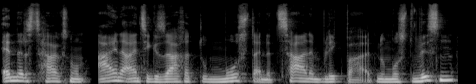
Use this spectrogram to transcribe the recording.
Ende des Tages nur um eine einzige Sache. Du musst deine Zahlen im Blick behalten. Du musst wissen,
